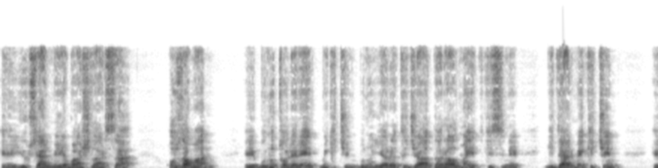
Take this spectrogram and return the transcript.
e, yükselmeye başlarsa o zaman e, bunu tolere etmek için, bunun yaratacağı daralma etkisini gidermek için e,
